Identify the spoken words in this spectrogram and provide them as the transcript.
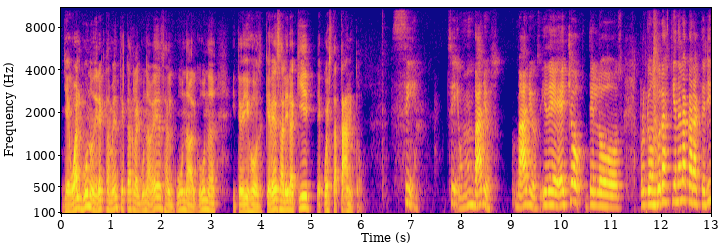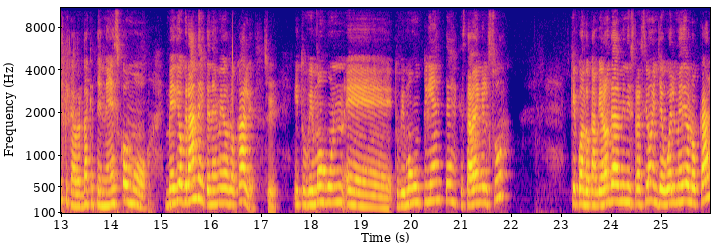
¿Llegó alguno directamente, Carla, alguna vez? ¿Alguna, alguna? Y te dijo, ¿querés salir aquí? Te cuesta tanto. Sí, sí, varios, varios. Y de hecho, de los, porque Honduras tiene la característica, ¿verdad? Que tenés como medios grandes y tenés medios locales. Sí y tuvimos un, eh, tuvimos un cliente que estaba en el sur, que cuando cambiaron de administración llegó el medio local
